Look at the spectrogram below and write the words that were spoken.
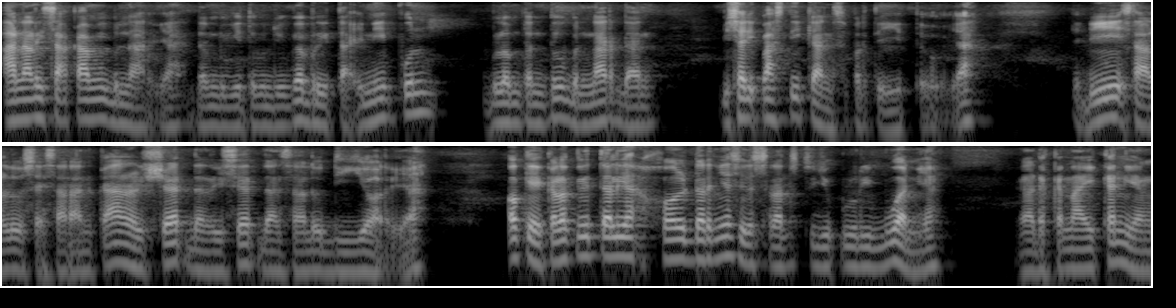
analisa kami benar ya. Dan begitu pun juga berita ini pun belum tentu benar dan bisa dipastikan seperti itu ya. Jadi selalu saya sarankan riset dan riset dan selalu dior ya. Oke kalau kita lihat holdernya sudah 170 ribuan ya. Ada kenaikan yang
